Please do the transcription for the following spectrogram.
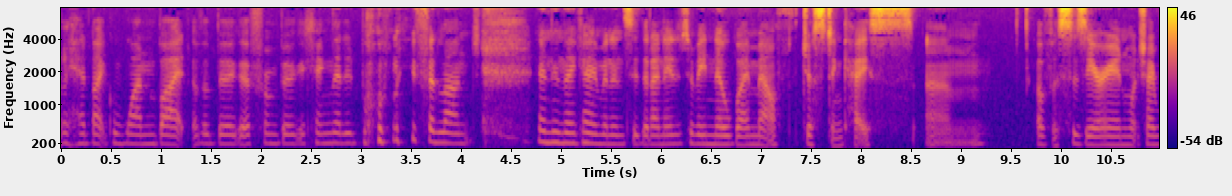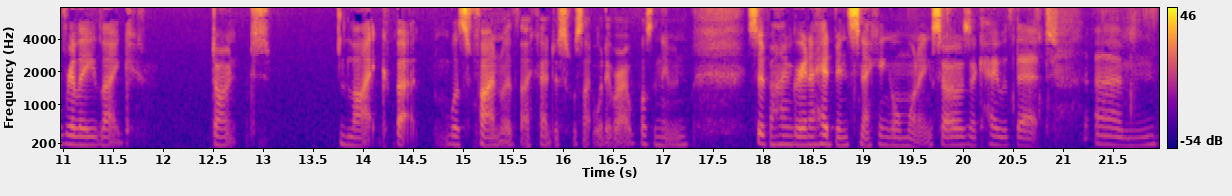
I had like one bite of a burger from Burger King that had bought me for lunch, and then they came in and said that I needed to be nil by mouth just in case. Um, of a cesarean, which I really like don't like, but was fine with. Like I just was like whatever. I wasn't even super hungry, and I had been snacking all morning, so I was okay with that. Um,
